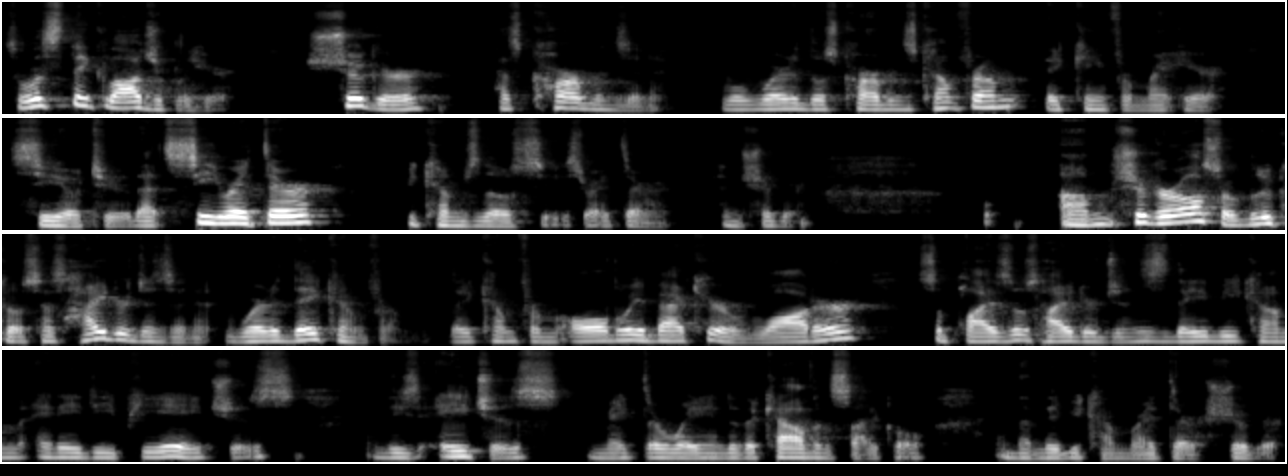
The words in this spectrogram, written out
So let's think logically here. Sugar has carbons in it. Well, where did those carbons come from? They came from right here, CO2. That C right there becomes those C's right there in sugar. Um, sugar also, glucose, has hydrogens in it. Where did they come from? They come from all the way back here. Water supplies those hydrogens. They become NADPHs. And these H's make their way into the Calvin cycle, and then they become right there sugar.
